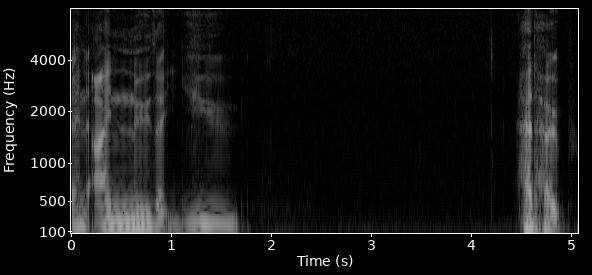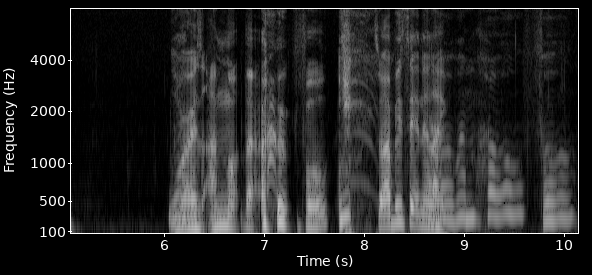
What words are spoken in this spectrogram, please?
and I knew that you had hope. Yeah. Whereas I'm not that hopeful. So I'll be sitting there like, oh, I'm hopeful.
